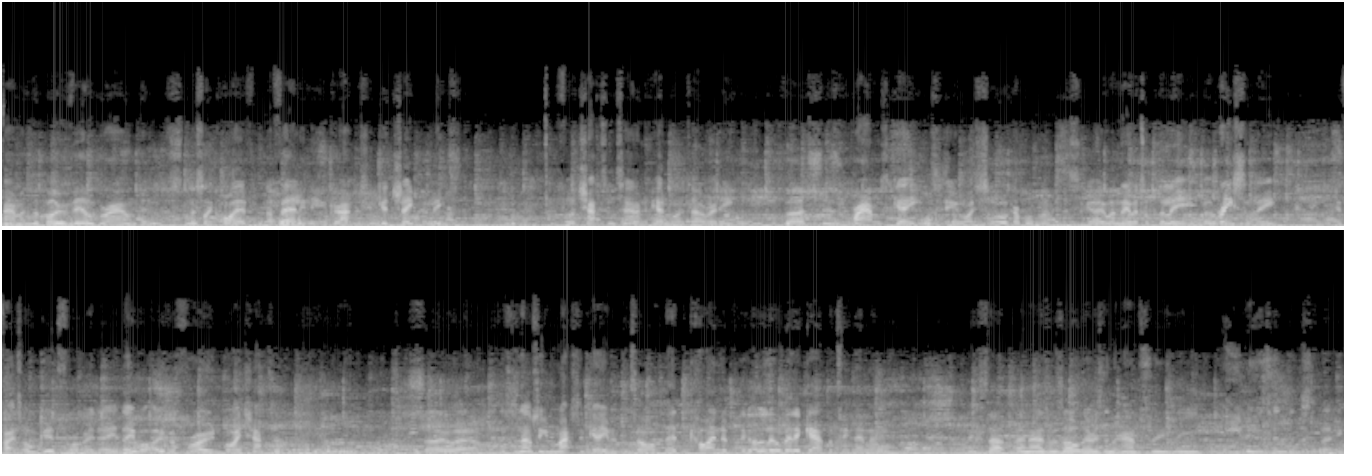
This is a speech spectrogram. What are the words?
I'm at the Bauvill ground. It looks like quite a, a fairly new ground, it's in good shape at least. For Chatham Town, if you hadn't worked out already, versus Ramsgate, who I saw a couple of months ago when they were top of the league. But recently, in fact on Good Friday, they were overthrown by Chatham. So um, this is an absolutely massive game at the top. They're kind of they've got a little bit of gap between them and next up, and as a result, there is an absolutely heaving attendance today.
